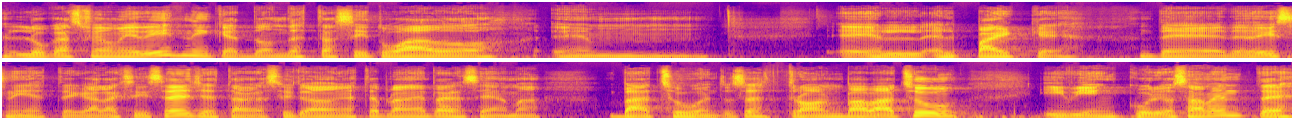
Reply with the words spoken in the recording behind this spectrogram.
Lucasfilm y Disney, que es donde está situado em, el, el parque de, de Disney, este Galaxy Edge, está situado en este planeta que se llama Batu. Entonces Tron va a Batu y bien curiosamente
